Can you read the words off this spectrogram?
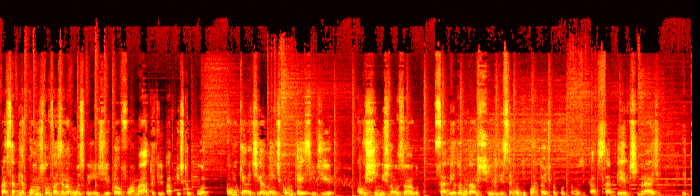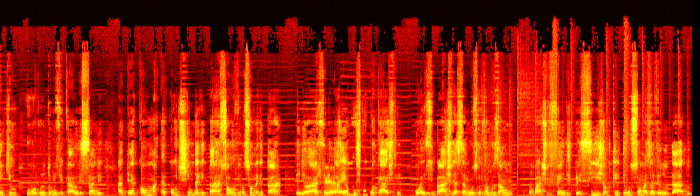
para saber como estão fazendo a música hoje em dia, qual é o formato, aquele papo que a gente tocou, como que era antigamente, como que é esse em dia, qual os timbres estão usando, saber dominar os timbres, isso é muito importante para um produtor musical, saber timbragem. Ele tem que o bom produtor musical ele sabe até qual qual timbre da guitarra só ouvindo o som da guitarra, entendeu? Ah, essa guitarra é uma Stratocaster pô, esse baixo dessa música, vamos usar um, um baixo Fender Precision, porque ele tem um som mais aveludado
